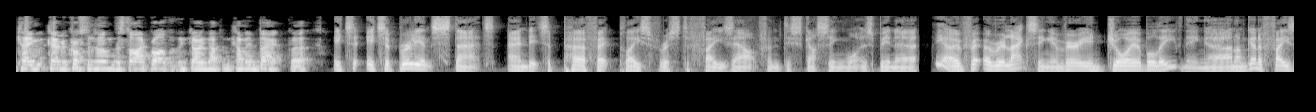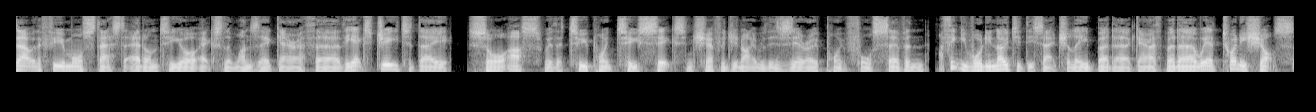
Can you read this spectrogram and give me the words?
came came across and along the side rather than going up and coming back. But it's it's a brilliant stat, and it's a perfect place for us to phase out from discussing what has been a you know a, relaxing and very enjoyable evening. Uh, and I'm going to phase out with a few more stats to add on to your excellent ones there, Gareth. Uh, the XG today saw us with a 2.26 and Sheffield United with a 0.47. I think you've already noted this actually, but uh, Gareth, but uh, we had 20 shots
